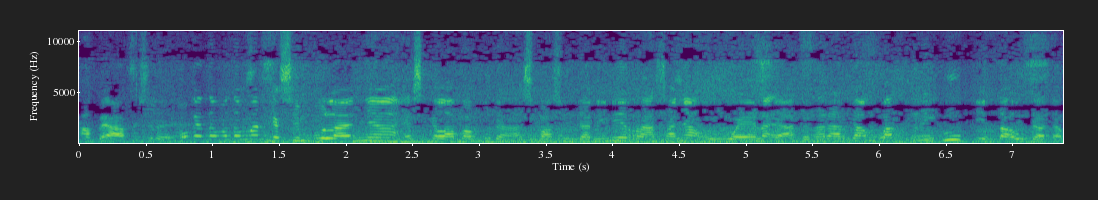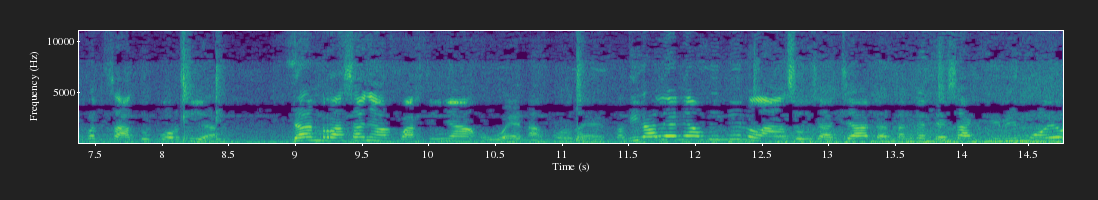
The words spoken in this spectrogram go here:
sampai habis ya. Oke teman-teman kesimpulannya es kelapa muda khas Pasundan ini rasanya enak ya. Dengan harga 4000 kita udah dapat satu porsi ya. Dan rasanya pastinya enak boleh bagi kalian yang ingin langsung saja datang ke desa Girimoyo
